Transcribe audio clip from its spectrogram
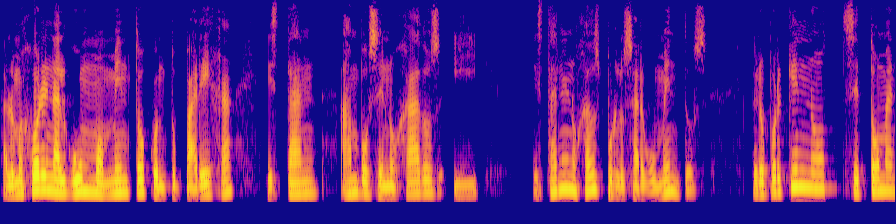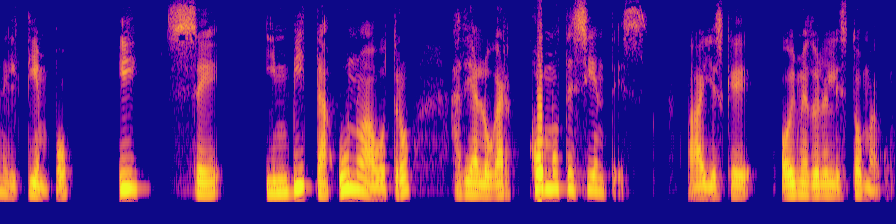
A lo mejor en algún momento con tu pareja están ambos enojados y están enojados por los argumentos, pero ¿por qué no se toman el tiempo y se invita uno a otro a dialogar cómo te sientes. Ay, es que hoy me duele el estómago.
